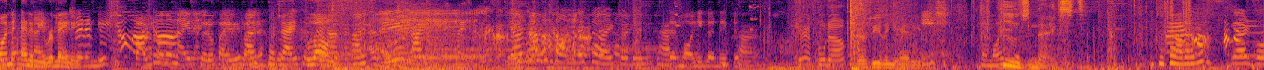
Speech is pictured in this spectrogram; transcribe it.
One enemy remaining. पार्टी को तो नाइट करो फाइव ही वन है ट्राई कर Flawless. यार मेरे सामने था आई couldn't इधर मॉली कर देते हो Careful now. Revealing area. ईश समोल next? पीछे से आ रहा है वो यार वो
